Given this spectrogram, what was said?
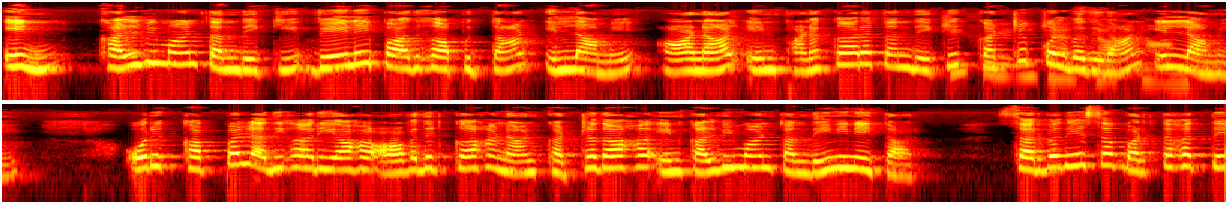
என் கல்விமான் தந்தைக்கு வேலை பாதுகாப்பு தான் எல்லாமே. ஆனால் என் பணக்கார தந்தைக்கு கற்றுக்கொள்வதுதான் எல்லாமே. ஒரு கப்பல் அதிகாரியாக ஆவதற்காக நான் கற்றதாக என் கல்விமான் தந்தை நினைத்தார். சர்வதேச வர்த்தகத்தை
